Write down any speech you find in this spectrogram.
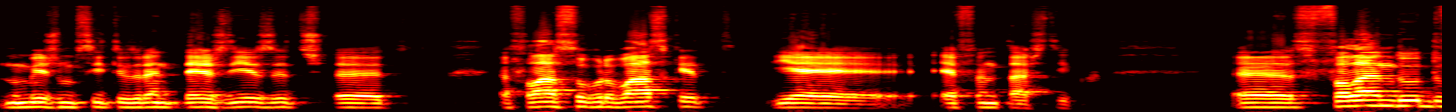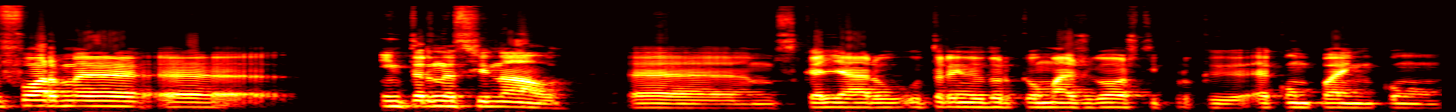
no mesmo sítio durante 10 dias a, a, a, falar sobre basquete e é, é fantástico. Uh, falando de forma uh, internacional, uh, se calhar o, o, treinador que eu mais gosto e porque acompanho com,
